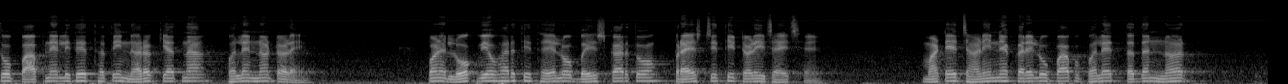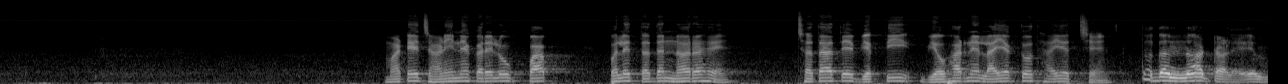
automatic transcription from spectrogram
તો પાપને લીધે થતી નરક યાતના ભલે ન ટળે. પણ લોક વ્યવહારથી થયેલો બહિષ્કાર તો પ્રાયશ્ચિતથી ટળી જાય છે. માટે જાણીને કરેલું પાપ ભલે તદ્દન ન માટે જાણીને કરેલું પાપ ભલે તદ્દન ન રહે, છતાં તે વ્યક્તિ વ્યવહારને લાયક તો થાય જ છે. તદ્દન ન ટળે એમ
